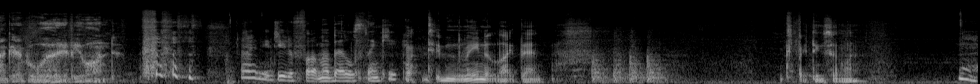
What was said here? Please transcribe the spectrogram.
I'll get up a word if you want. I don't need you to fight my battles, thank you. I didn't mean it like that. Expecting someone? No.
